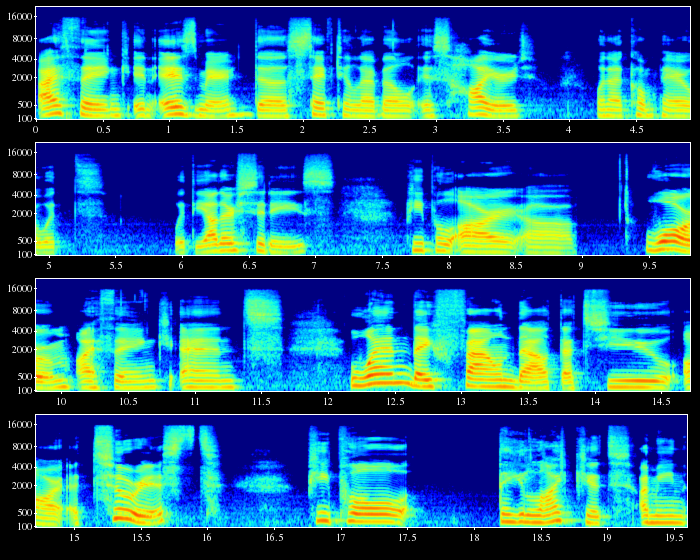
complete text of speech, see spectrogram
I think in Izmir the safety level is higher when I compare with with the other cities. People are uh, warm, I think, and when they found out that you are a tourist, people they like it. I mean,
